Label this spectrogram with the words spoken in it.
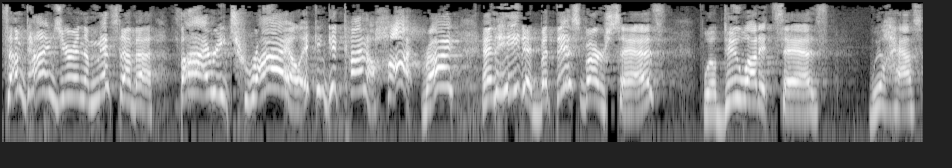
sometimes you're in the midst of a fiery trial. It can get kind of hot, right? And heated. But this verse says, we'll do what it says. We'll have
